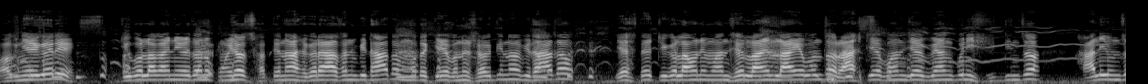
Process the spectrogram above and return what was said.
हग्ने गरे टिको लगाइने यता पैसा छत्यनाश गरेर आछन् बिथा त। म त के भन्नु सक्दिनँ बिथा त। यस्तै टिको लाउने मान्छे लाइन लाग्यो भने त राष्ट्रिय वाणिज्य ब्याङ्क पनि सिद्धिन्छ। खाली हुन्छ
